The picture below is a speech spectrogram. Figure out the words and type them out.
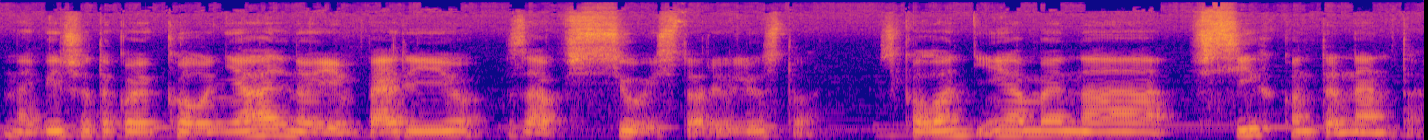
найбільшою такою колоніальною імперією за всю історію людства з колоніями на всіх континентах.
